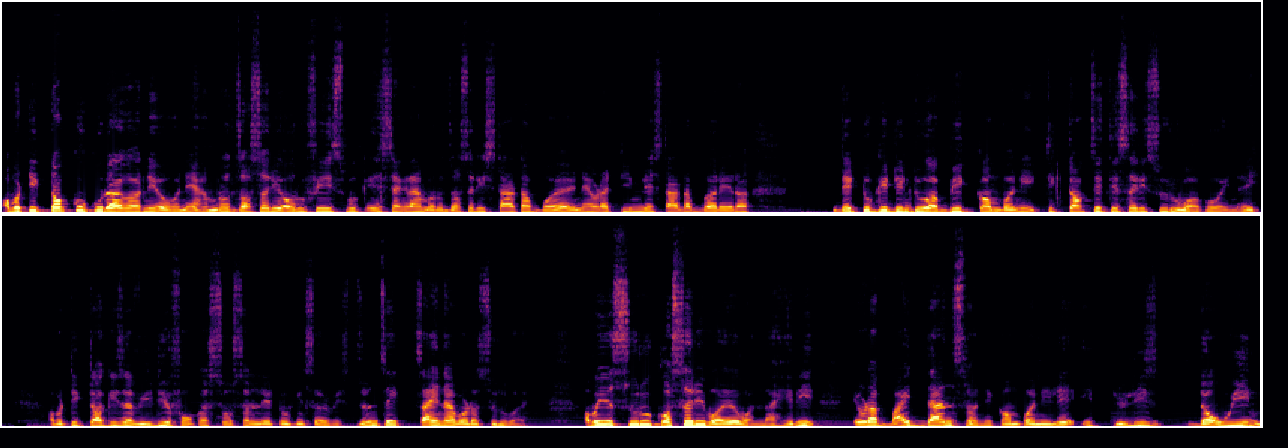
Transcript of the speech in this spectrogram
अब टिकटकको कुरा गर्ने हो भने हाम्रो जसरी अरू फेसबुक इन्स्टाग्रामहरू जसरी स्टार्टअप भयो होइन एउटा टिमले स्टार्टअप गरेर they took it into a big company TikTok चाहिँ त्यसरी सुरु भएको होइन है। अब TikTok is a video focus social networking service जुन चाहिँ चाइनाबाट सुरु भयो। अब यो सुरु कसरी भयो भन्दाखेरि एउटा बाइट डान्स भन्ने कम्पनीले इट रिलिज द विन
